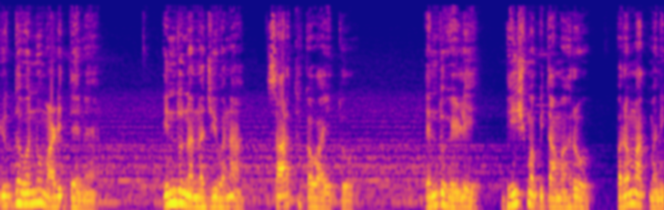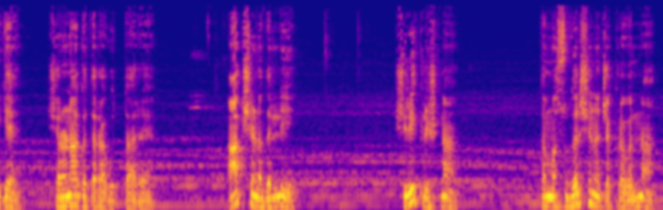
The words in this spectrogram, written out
ಯುದ್ಧವನ್ನು ಮಾಡಿದ್ದೇನೆ, ಇಂದು ನನ್ನ ಜೀವನ ಸಾರ್ಥಕವಾಯಿತು ಎಂದು ಹೇಳಿ ಭೀಷ್ಮ ಪಿತಾಮಹರು ಪರಮಾತ್ಮನಿಗೆ ಶರಣಾಗತರಾಗುತ್ತಾರೆ. ಆ ಕ್ಷಣದಲ್ಲಿ ಶ್ರೀಕೃಷ್ಣ ತಮ್ಮ ಸುದರ್ಶನ ಚಕ್ರವನ್ನು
